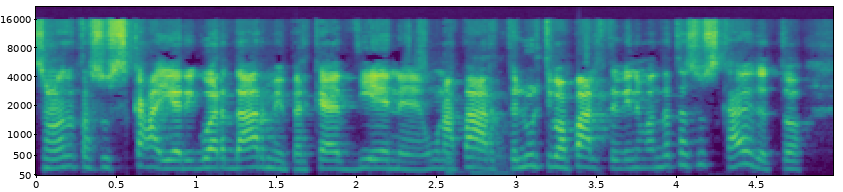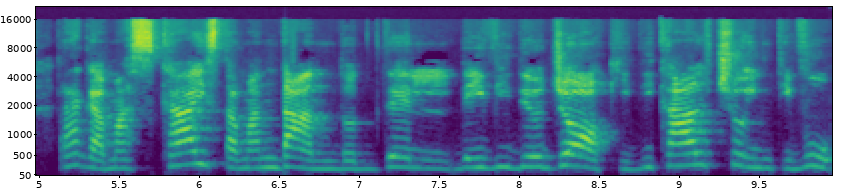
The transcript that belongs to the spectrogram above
sono andata su Sky a riguardarmi perché viene una parte, l'ultima parte viene mandata su Sky e ho detto raga ma Sky sta mandando del, dei videogiochi di calcio in tv,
